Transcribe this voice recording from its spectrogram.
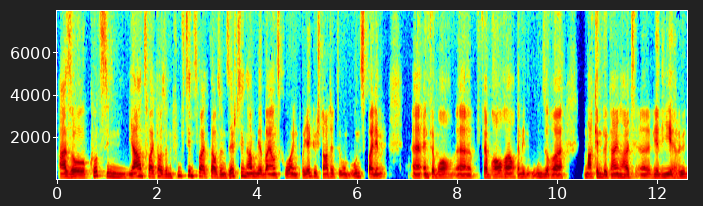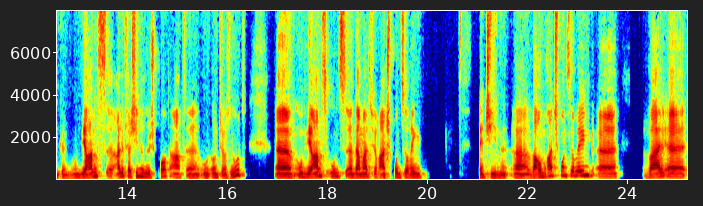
also kurz im Jahr 2015, 2016 haben wir bei uns Gro ein Projekt gestartet, um uns bei dem äh, Endverbraucher, äh, damit unsere Markenbekanntheit äh, wir die erhöhen können. Und wir haben es äh, alle verschiedenen Sportarten äh, untersucht äh, und wir haben es uns damals für Radsponsoring entschieden. Äh, warum Radsponsoring? Äh, weil äh,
